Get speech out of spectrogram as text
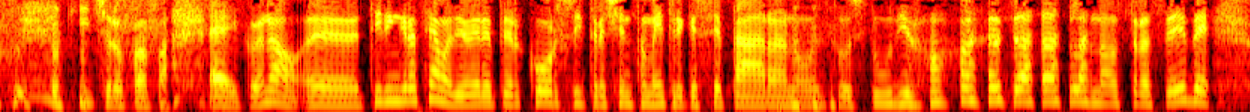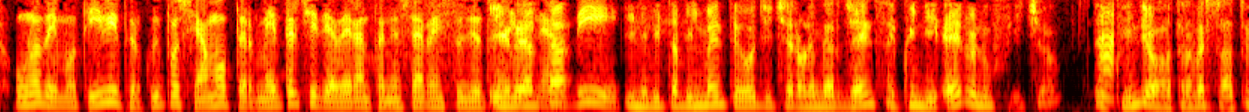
Chi ce lo fa fare? Ecco, no, eh, ti ringraziamo di aver percorso i 300 metri che separano il tuo studio dalla nostra sede, uno dei motivi per cui possiamo permetterci di avere Antonio Serra in studio tutti In i realtà, venerdì. inevitabilmente oggi c'era un'emergenza e quindi ero in ufficio e Ah. quindi ho attraversato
